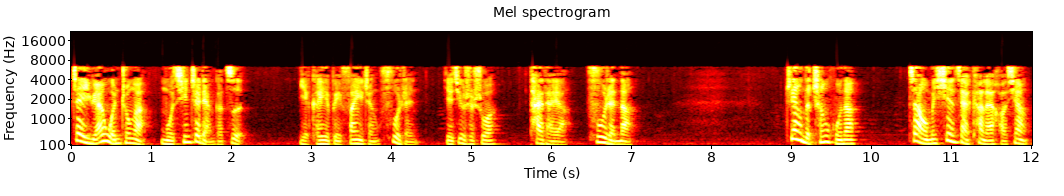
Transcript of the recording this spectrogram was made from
在原文中啊，“母亲”这两个字也可以被翻译成“妇人”，也就是说，太太呀，夫人呢。这样的称呼呢，在我们现在看来好像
